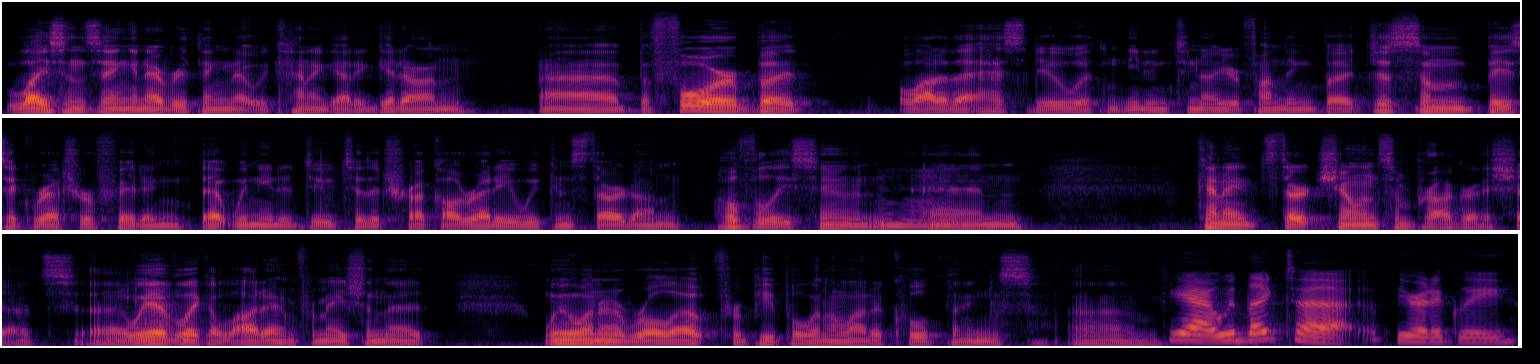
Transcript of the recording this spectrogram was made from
licensing and everything that we kind of got to get on uh, before, but a lot of that has to do with needing to know your funding. But just some basic retrofitting that we need to do to the truck already, we can start on hopefully soon and kind of start showing some progress shots. Uh, We have like a lot of information that we want to roll out for people and a lot of cool things. Um, Yeah, we'd like to theoretically.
